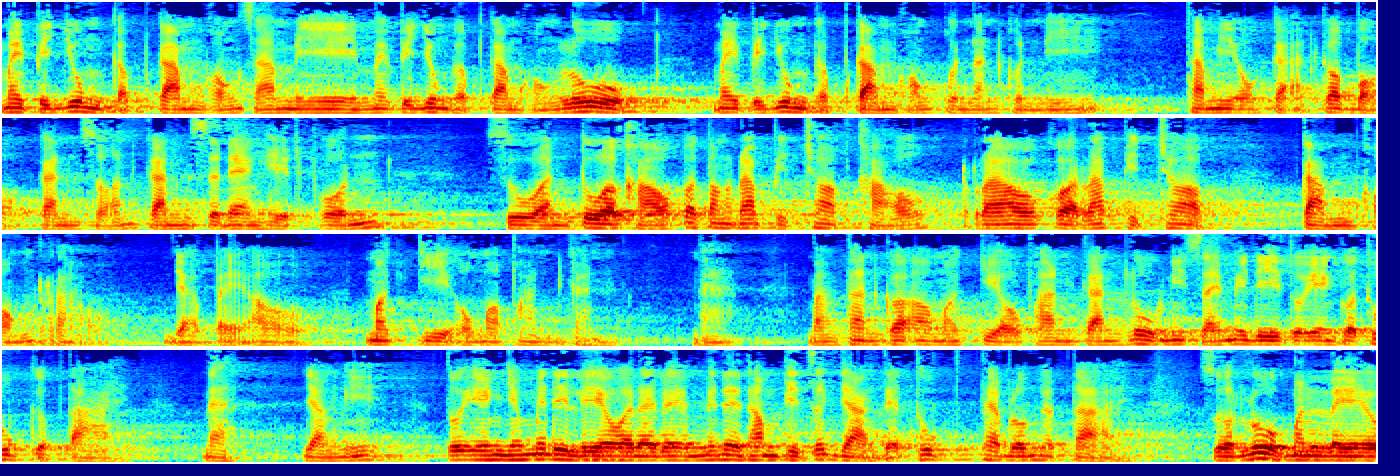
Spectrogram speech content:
ไม่ไปยุ่งกับกรรมของสามี ไม่ไปยุ่งกับกรรมของลูก ไม่ไปยุ่งกับกรรมของคนนั้นคนนี้ ถ้ามีโอกาสก็บอกกันสอนกันแสดงเหตุผล ส่วนตัวเขาก็ต้องรับผิดชอบเขา เราก็รับผิดชอบกรรมของเรา อย่าไปเอามาเกี่ยวมาพันกันนะบางท่านก็เอามาเกี่ยวพันกัน ลูกนิสัยไม่ดีตัวเองก็ทุกข์เกือบตายนะอย่างนี้ตัวเองยังไม่ได้เลวอะไรเลย ไม่ได้ทำผิดสักอย่างแต่ทุกข์แทบล้มแทบตาย ส่วนลูกมันเลว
